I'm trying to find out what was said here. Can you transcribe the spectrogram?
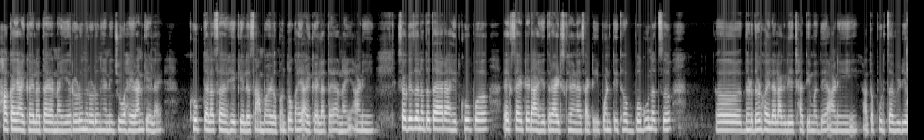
हा काही ऐकायला तयार नाही आहे रडून रडून ह्याने जीव हैराण केला आहे खूप त्याला स हे केलं सांभाळलं पण तो काही ऐकायला तयार नाही. आणि सगळेजण तर तयार आहेत खूप एक्सायटेड आहेत राईड्स खेळण्यासाठी. पण तिथं बघूनच अ, धडधड व्हायला लागली आहे छातीमध्ये. आणि आता पुढचा व्हिडिओ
